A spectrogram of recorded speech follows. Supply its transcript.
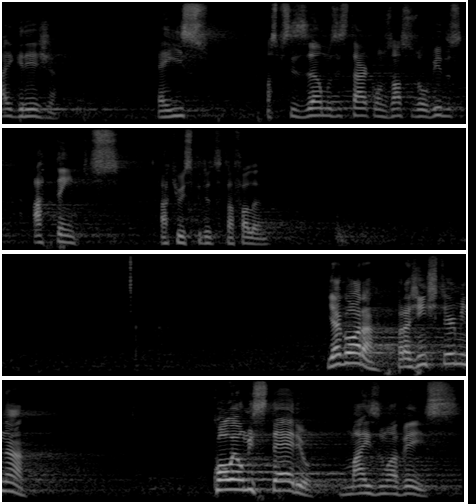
à igreja. É isso. Nós precisamos estar com os nossos ouvidos atentos a que o Espírito está falando. E agora, para a gente terminar, qual é o mistério, mais uma vez?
